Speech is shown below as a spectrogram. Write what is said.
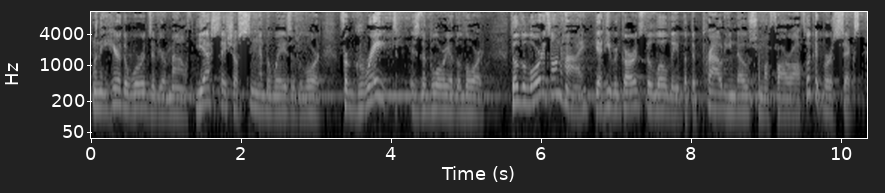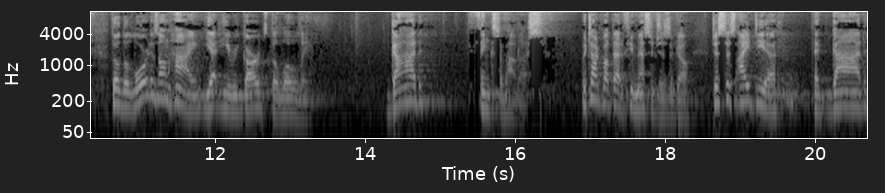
when they hear the words of your mouth. Yes, they shall sing of the ways of the Lord. For great is the glory of the Lord. Though the Lord is on high, yet he regards the lowly, but the proud he knows from afar off. Look at verse 6. Though the Lord is on high, yet he regards the lowly. God thinks about us. We talked about that a few messages ago. Just this idea that God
